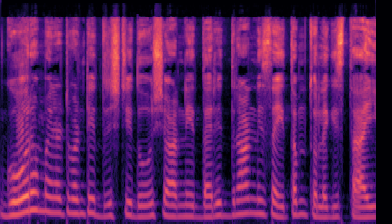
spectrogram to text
ఘోరమైనటువంటి దృష్టి దోషాన్ని దరిద్రాన్ని సైతం తొలగిస్తాయి.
